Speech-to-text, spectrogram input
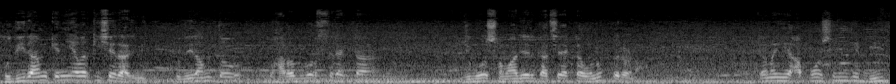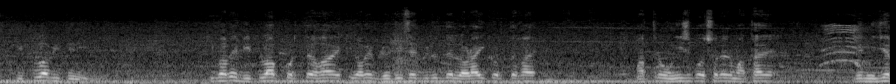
ক্ষুদিরামকে নিয়ে আবার কিসের রাজনীতি? ক্ষুদিরাম তো ভারতবর্ষের একটা যুব সমাজের কাছে একটা অনুপ্রেরণা। কেন এই আপসহীন যে বীর বিপ্লবী তিনি কীভাবে বিপ্লব করতে হয়, কীভাবে ব্রিটিশের বিরুদ্ধে লড়াই করতে হয়? মাত্র উনিশ বছরের মাথায় যে নিজের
